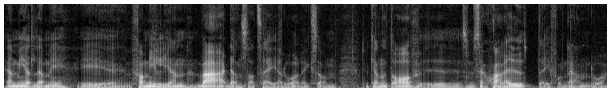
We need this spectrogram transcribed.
en medlem i, i familjen, världen så att säga. Då, liksom. Du kan inte av, eh, som säga, skära ut dig från den då.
